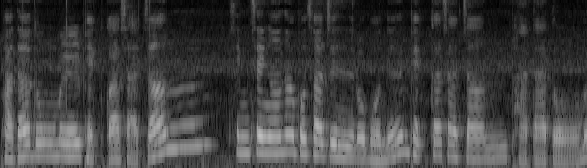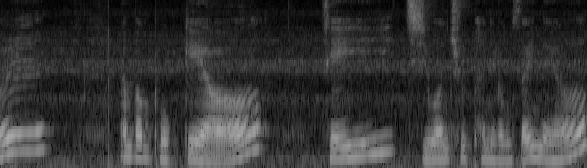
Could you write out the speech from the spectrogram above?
바다동물 백과사전 생생한 화보 사진으로 보는 백과사전 바다동물 한번 볼게요. 제 지원 출판이라고 써 있네요.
